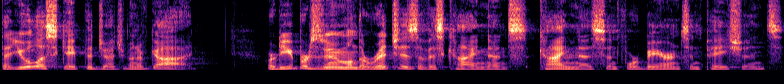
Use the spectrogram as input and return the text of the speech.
that you will escape the judgment of God? Or do you presume on the riches of his kindness, kindness and forbearance and patience,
